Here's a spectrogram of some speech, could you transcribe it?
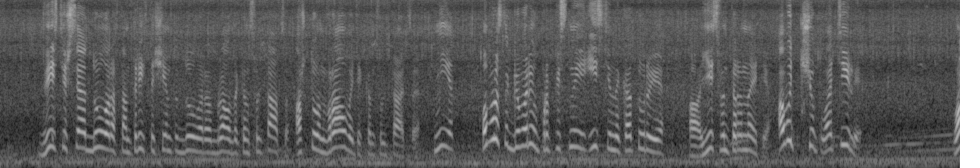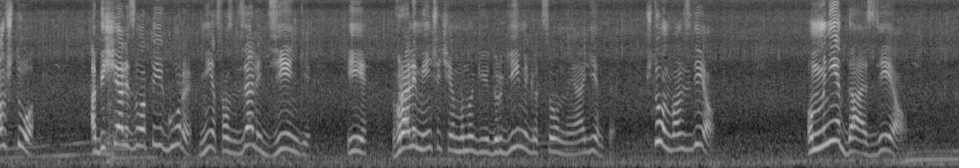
260 долларов, там 300 с чем-то долларов брал за консультацию. А что, он врал в этих консультациях? Нет. Он просто говорил прописные истины, которые а, есть в интернете. А вы что платили? Вам что, обещали золотые горы? Нет, с вас взяли деньги и врали меньше, чем многие другие миграционные агенты. Что он вам сделал? Он мне, да, сделал.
